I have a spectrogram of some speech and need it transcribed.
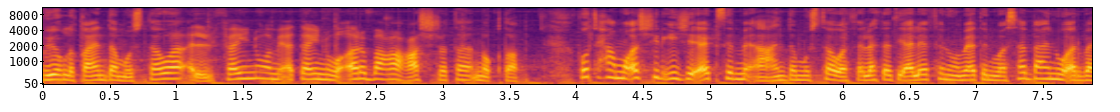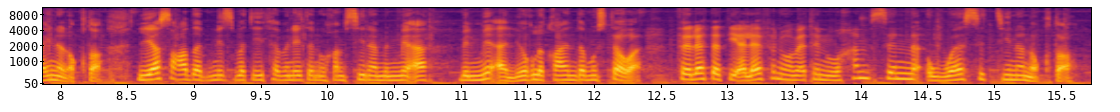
ويغلق عند مستوى 2214 نقطة. فتح مؤشر EGX 100 عند مستوى 3147 نقطة. ليصعد بنسبة 58 من 100% ليغلق عند مستوى 3165 نقطة.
